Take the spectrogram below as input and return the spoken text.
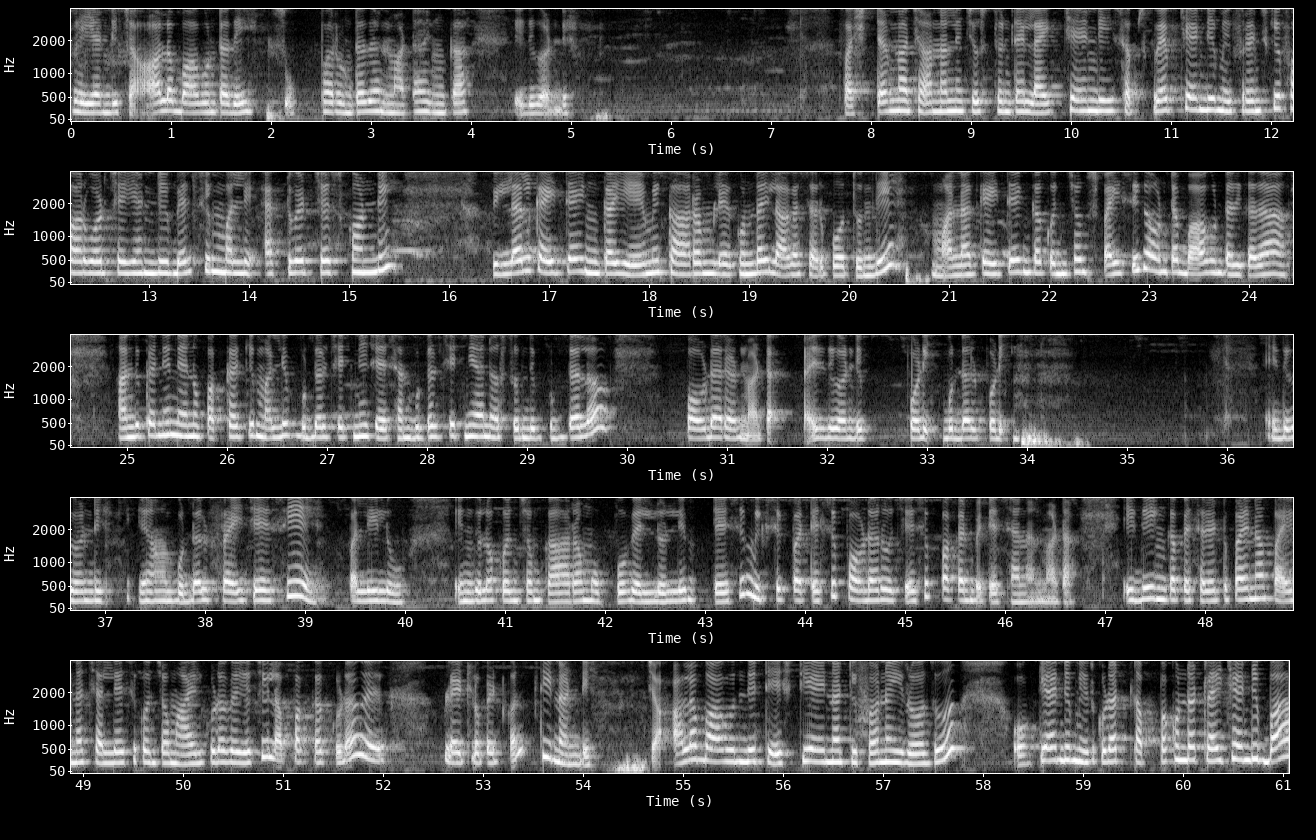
వేయండి చాలా బాగుంటుంది సూపర్ ఉంటుంది అనమాట ఇంకా ఇదిగోండి. ఫస్ట్ టైం నా ఛానల్ని చూస్తుంటే లైక్ చేయండి సబ్స్క్రైబ్ చేయండి మీ ఫ్రెండ్స్కి ఫార్వర్డ్ చేయండి బెల్ సింబల్ని యాక్టివేట్ చేసుకోండి. పిల్లలకైతే ఇంకా ఏమి కారం లేకుండా ఇలాగ సరిపోతుంది. మనకైతే ఇంకా కొంచెం స్పైసీగా ఉంటే బాగుంటుంది కదా. అందుకని నేను పక్కకి మళ్ళీ బుడ్డల చట్నీ చేశాను. బుడ్డల చట్నీ అని వస్తుంది. బుడ్డలో పౌడర్ అనమాట ఇదిగోండి పొడి బుడ్డల పొడి. ఇదిగోండి బుడ్డలు ఫ్రై చేసి పల్లీలు ఇందులో కొంచెం కారం ఉప్పు వెల్లుల్లి వేసి మిక్సీకి పట్టేసి పౌడర్ చేసి పక్కన పెట్టేసాను అనమాట ఇది ఇంకా పెసరట్టు పైన పైన చల్లేసి కొంచెం ఆయిల్ కూడా వేయచ్చు. ఇలా పక్కకు కూడా ప్లేట్లో పెట్టుకొని తినండి. చాలా బాగుంది టేస్టీ అయిన టిఫిన్ ఈరోజు. ఓకే అండి మీరు కూడా తప్పకుండా ట్రై చేయండి. బా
